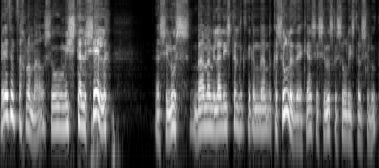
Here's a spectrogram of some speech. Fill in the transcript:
בעצם צריך לומר שהוא משתלשל השילוש בא מהמילה להשתלשלות, זה גם קשור לזה, כן? ששילוש קשור להשתלשלות,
